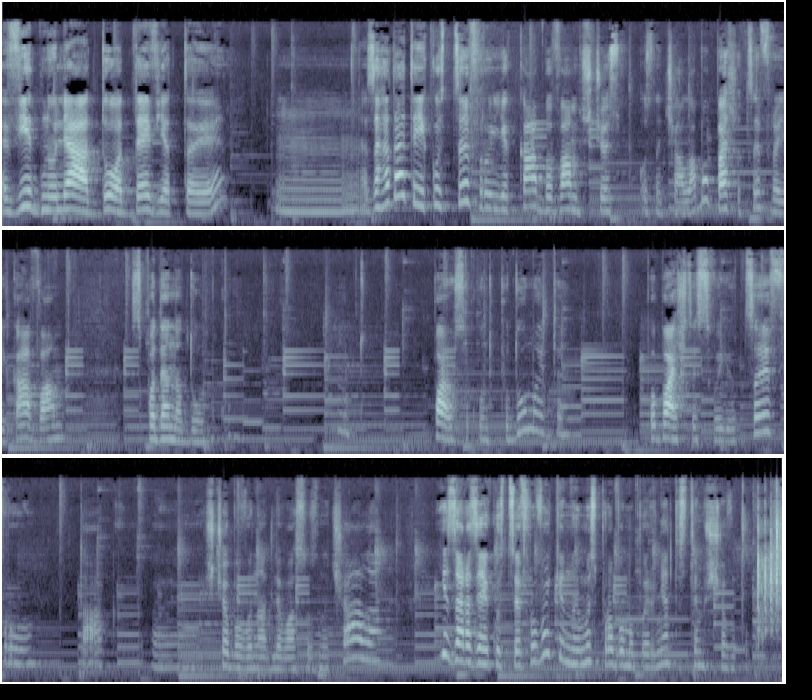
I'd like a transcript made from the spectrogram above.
від 0 до 9. Загадайте якусь цифру, яка би вам щось означала, або перша цифра, яка вам спаде на думку. Пару секунд подумайте, побачте свою цифру, так, е, що би вона для вас означала. І зараз я якусь цифру викину, і ми спробуємо порівняти з тим, що ви побачите.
